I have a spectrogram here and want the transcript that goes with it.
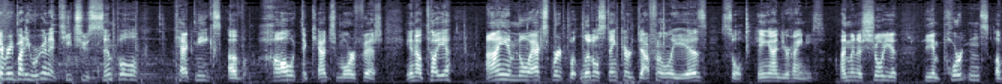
everybody, we're gonna teach you simple techniques of how to catch more fish. And I'll tell you, I am no expert, but Little Stinker definitely is. So hang on to your heinies. I'm gonna show you the importance of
